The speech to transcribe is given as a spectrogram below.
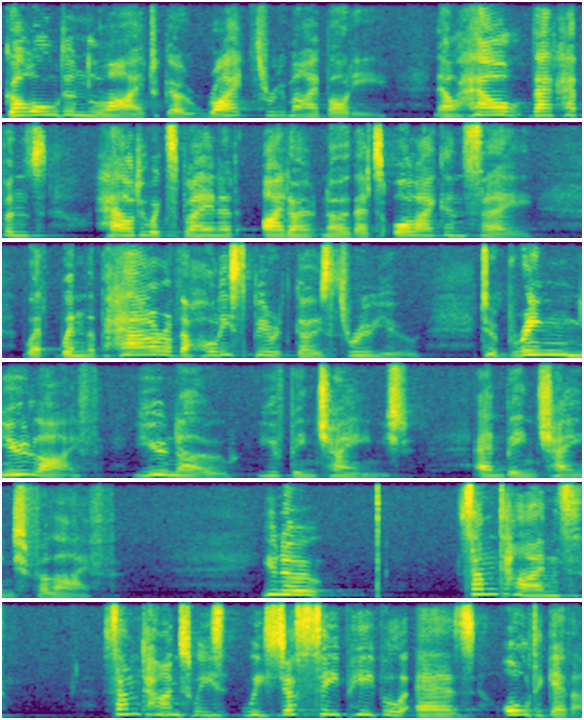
golden light go right through my body. Now, how that happens, how to explain it, I don't know. That's all I can say. But when the power of the Holy Spirit goes through you to bring new life, you know you've been changed and been changed for life. You know, sometimes, sometimes we, we just see people as all together.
